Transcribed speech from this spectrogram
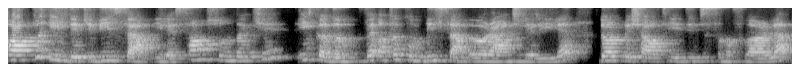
farklı ildeki Bilsem ile Samsun'daki ilk adım ve Atakum Bilsem öğrencileriyle 4, 5, 6, 7. sınıflarla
